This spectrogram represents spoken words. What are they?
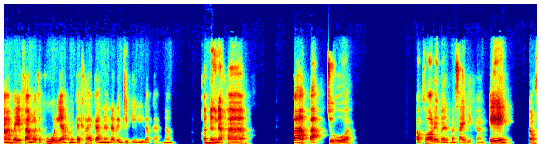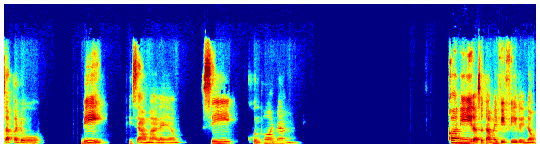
อ่านไปให้ฟังว่าจะคู่เนี่ย มันคล้าย ๆ กันนะนักเรียนคิดดีๆแล้วกันเนาะข้อหนึ่งนะคะ ป้าปะจั่วเอาข้ออะไรมามาใส่ดีคะ A น้องสักกระโดด B พี่สาวมาแล้ว C คุณพ่อนั่ง ข้อนี้เราจะทำให้ฟรีๆเลยเนาะ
